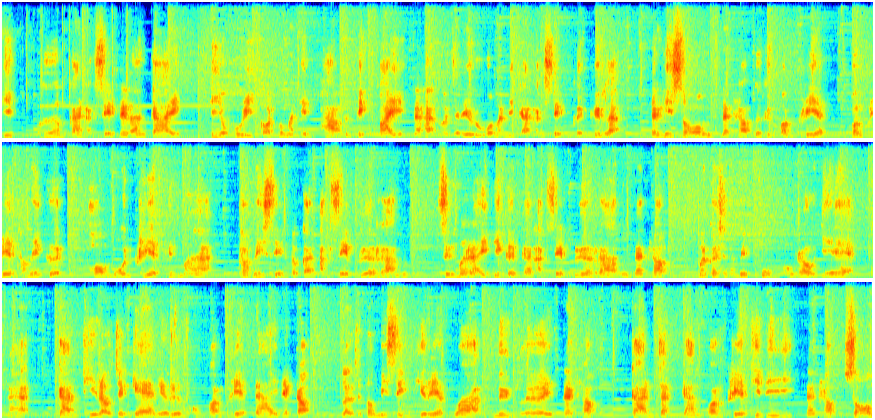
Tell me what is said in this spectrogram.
ที่เพิ่มการอักเสบในร่างกาย ที่ยกบุหรี่ก่อนเพราะมันเห็นภาพมันติดไปนะฮะมันจะได้รู้ว่ามันมีการอักเสบเกิดขึ้นแล้วอย่างที่2นะครับก็คือความเครียด ความเครียดทำให้เกิดฮอร์โมนเครียดขึ้นมา ทำให้เสี่ยงต่อการอักเสบเรื้อรัง ซึ่งเมื่อไหร่ที่เกิดการอักเสบเรื้อรังนะครับ มันก็จะทำให้ภูมิของเราแย่นะฮะการที่เราจะแก้ในเรื่องของความเครียดได้นะครับ เราจะต้องมีสิ่งที่เรียกว่าหนึ่งเลยนะครับ การจัดการความเครียดที่ดีนะครับสอง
